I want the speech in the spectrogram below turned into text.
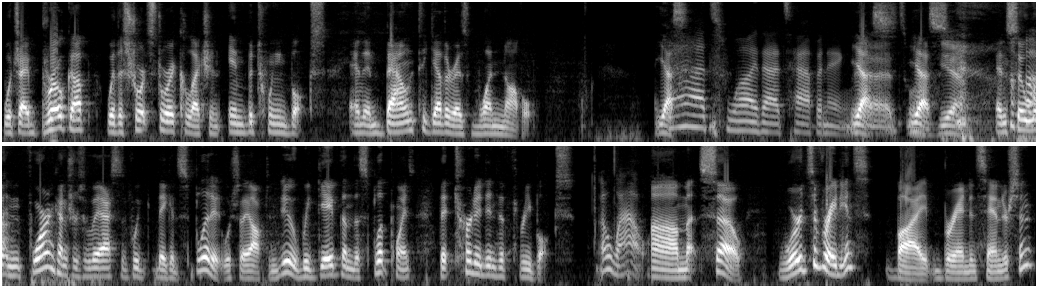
which I broke up with a short story collection in between books and then bound together as one novel. Yes. That's why that's happening. Yes, That's what- yes. yeah. And so in foreign countries where they asked if we, they could split it, which they often do, we gave them the split points that turned it into three books. Oh wow. Um, so, Words of Radiance by Brandon Sanderson.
